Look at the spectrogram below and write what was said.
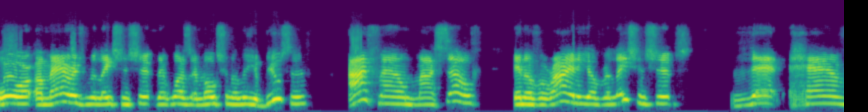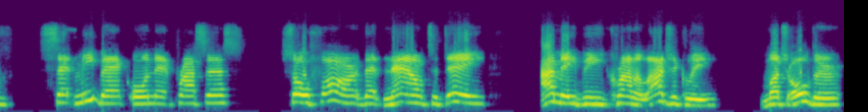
or a marriage relationship that was emotionally abusive, I found myself in a variety of relationships that have set me back on that process so far that now today I may be chronologically much older,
